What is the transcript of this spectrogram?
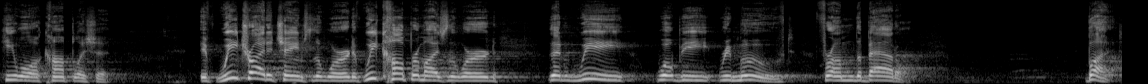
He will accomplish it. If we try to change the word, if we compromise the word, then we will be removed from the battle. But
